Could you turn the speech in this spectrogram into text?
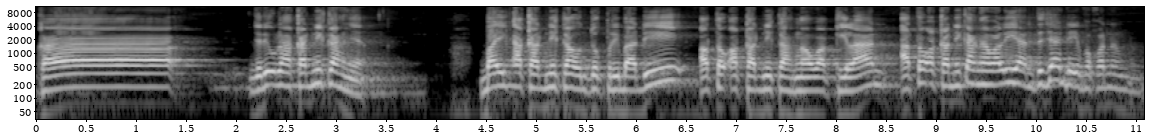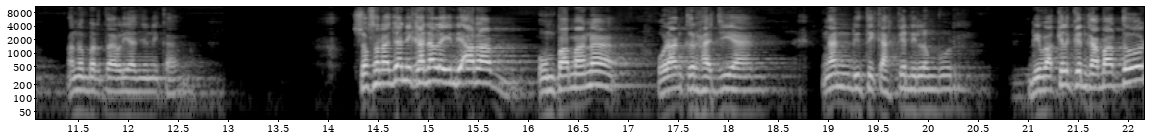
ka jadi ulah akad nikahnya. Baik akad nikah untuk pribadi atau akad nikah ngawakilan atau akad nikah ngawalian terjadi pokoknya anu bertaliannya nikah. Suasana aja nikah lain di Arab. Umpamana orang kerhajian ngan ditikahkan di lembur diwakilkan kabatur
